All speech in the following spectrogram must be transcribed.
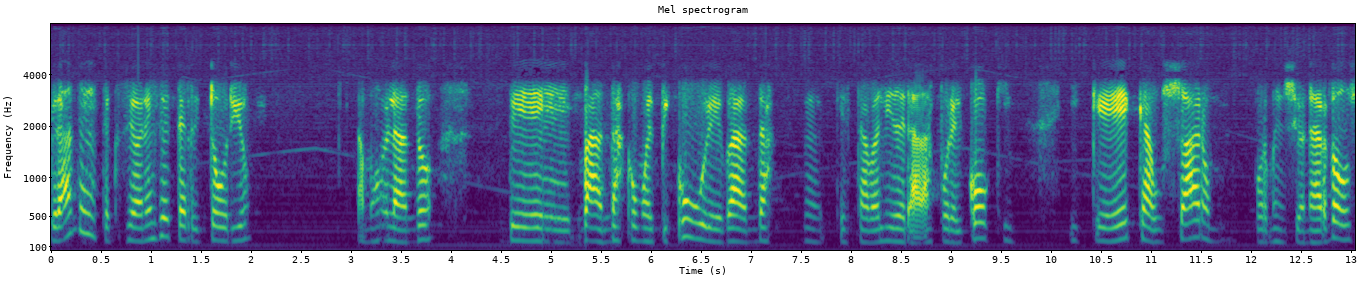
grandes extensiones de territorio. Estamos hablando de bandas como el Picure, bandas eh, que estaban lideradas por el Coqui y que causaron, por mencionar dos,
